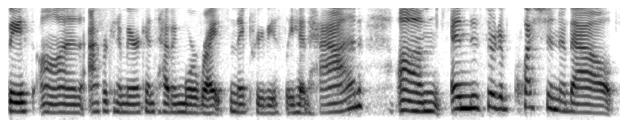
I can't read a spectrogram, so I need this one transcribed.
based on African Americans having more rights than they previously had had, um, and this sort of question about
